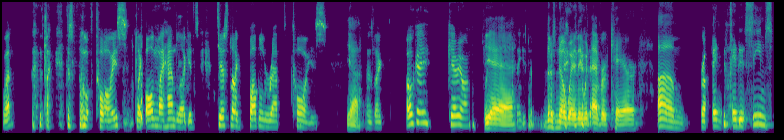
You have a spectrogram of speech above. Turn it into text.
"What?" it's like just full of toys. Like all my hand luggage, just like bubble wrapped toys. yeah I was like, "Okay, carry on." yeah Thank you. sir." there's no way they would ever care um Right. and, and it seems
